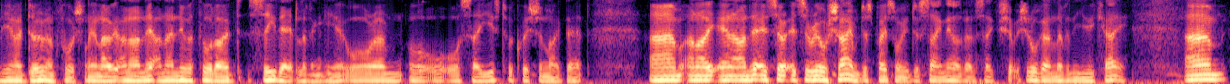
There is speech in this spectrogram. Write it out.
Yeah, I do, unfortunately, and I, and I, and I never thought I'd see that living here, or, um, or, or say yes to a question like that. Um, and I and I, it's a it's a real shame, just based on what you're just saying. Then I was about to say, shit, we should all go and live in the UK. Um,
